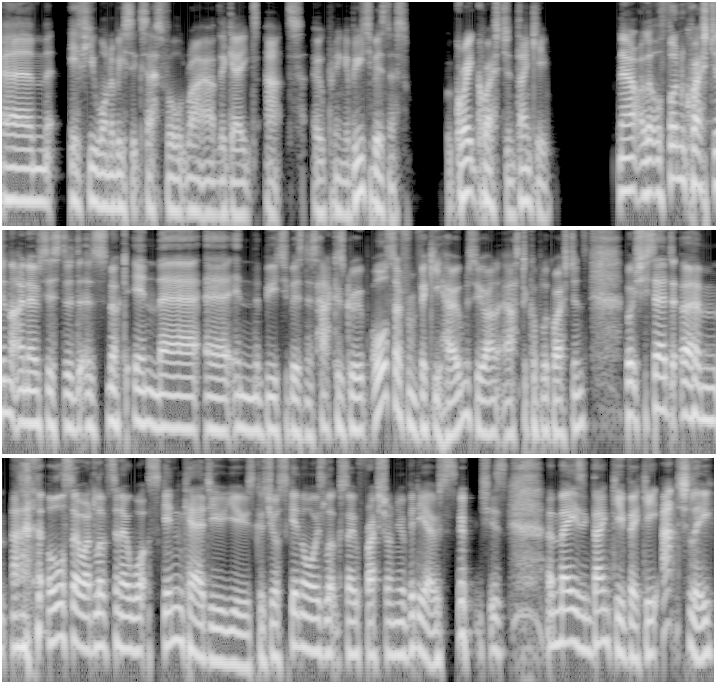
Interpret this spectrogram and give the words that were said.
um, if you want to be successful right out of the gate at opening a beauty business. But great question. Thank you now, a little fun question that I noticed had, snuck in there uh, in the Beauty Business Hackers group, also from Vicky Holmes, who asked a couple of questions. But she said, um, also, I'd love to know what skincare do you use? Because your skin always looks so fresh on your videos, which is amazing. Thank you, Vicky. Actually,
